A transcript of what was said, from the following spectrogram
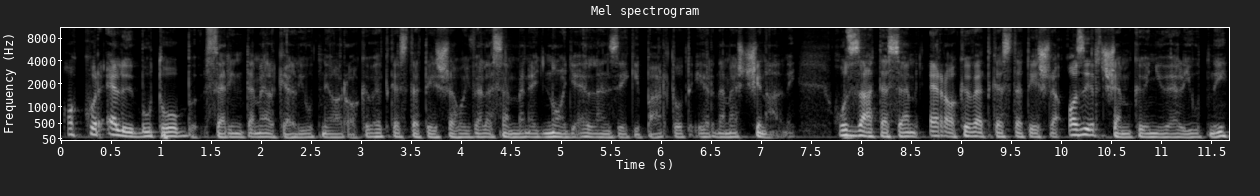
akkor előbb-utóbb szerintem el kell jutni arra a következtetésre, hogy vele szemben egy nagy ellenzéki pártot érdemes csinálni. Hozzáteszem, erre a következtetésre azért sem könnyű eljutni,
